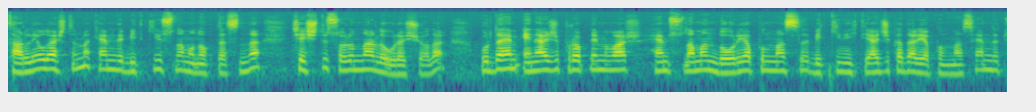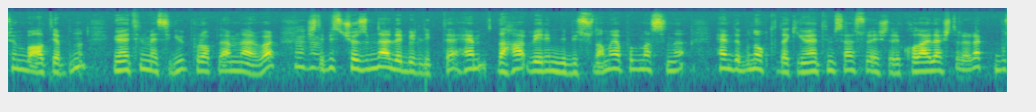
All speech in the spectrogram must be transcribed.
tarlaya ulaştırmak hem de bitkiyi sulama noktasında çeşitli sorunlarla uğraşıyorlar. Burada hem enerji problemi var, hem sulamanın doğru yapılması, bitkinin ihtiyacı kadar yapılması hem de tüm bu altyapının yönetilmesi gibi problemler var. İşte biz çözümlerle birlikte hem daha verimli bir sulama yapılmasını hem de bu noktadaki yönetimsel süreçleri kolaylaştırarak bu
